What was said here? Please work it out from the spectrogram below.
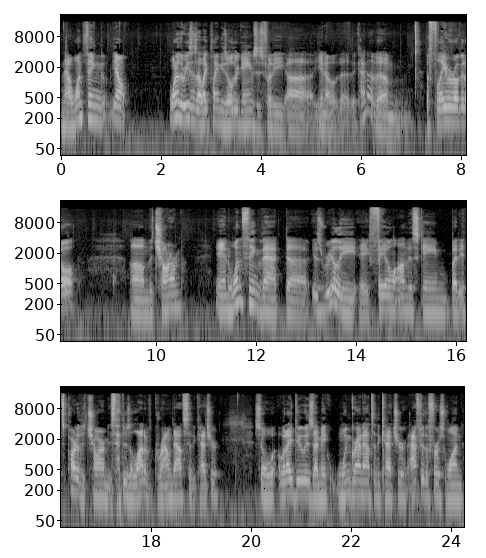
Now, one thing, you know, one of the reasons I like playing these older games is for the, uh, you know, the, the kind of the, um, the flavor of it all, um, the charm. And one thing that uh, is really a fail on this game, but it's part of the charm, is that there's a lot of ground outs to the catcher. So what I do is I make one ground out to the catcher. After the first one,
